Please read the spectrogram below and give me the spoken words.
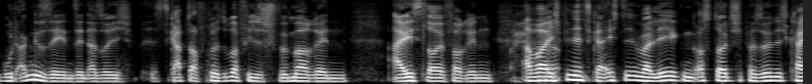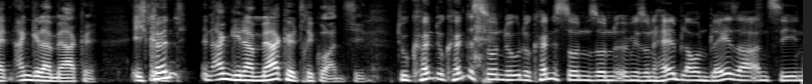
gut angesehen sind. Also ich, es gab da früher super viele Schwimmerinnen, Eisläuferinnen, aber ich bin jetzt gerade echt im überlegen, ostdeutsche Persönlichkeiten, Angela Merkel. Ich könnte ein Angela Merkel Trikot anziehen. Du, könnt, du könntest so ein, du, du könntest so ein, so ein, irgendwie so einen hellblauen Blazer anziehen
